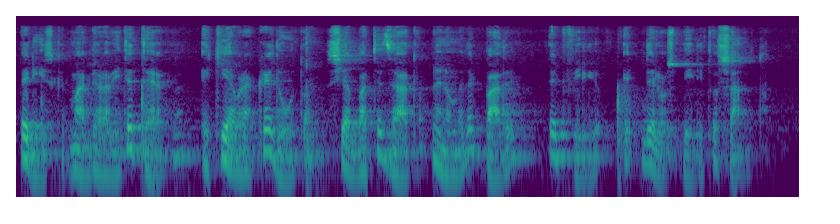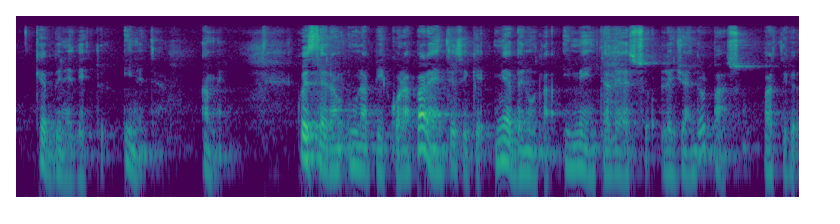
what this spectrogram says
perisca, ma abbia la vita eterna e chi avrà creduto sia battezzato nel nome del Padre, del Figlio e dello Spirito Santo, che è benedetto in eterno. Amen. Questa era una piccola parentesi che mi è venuta in mente adesso leggendo il passo, a parte che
